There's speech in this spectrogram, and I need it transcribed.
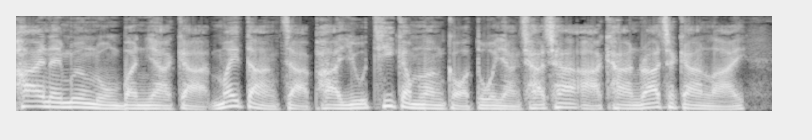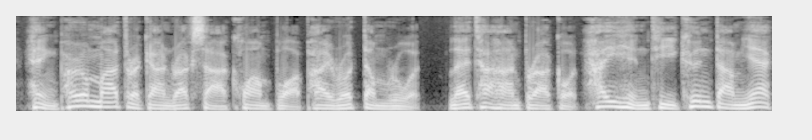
ภายในเมืองหลวงบรรยากาศไม่ต่างจากพายุที่กำลังก่อตัวอย่างช้าๆอาคารราชการหลาย แห่งเพิ่มมาตรการรักษาความปลอดภัยรถตำรวจ และทหารปรากฏให้เห็นทีขึ้นตามแยก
